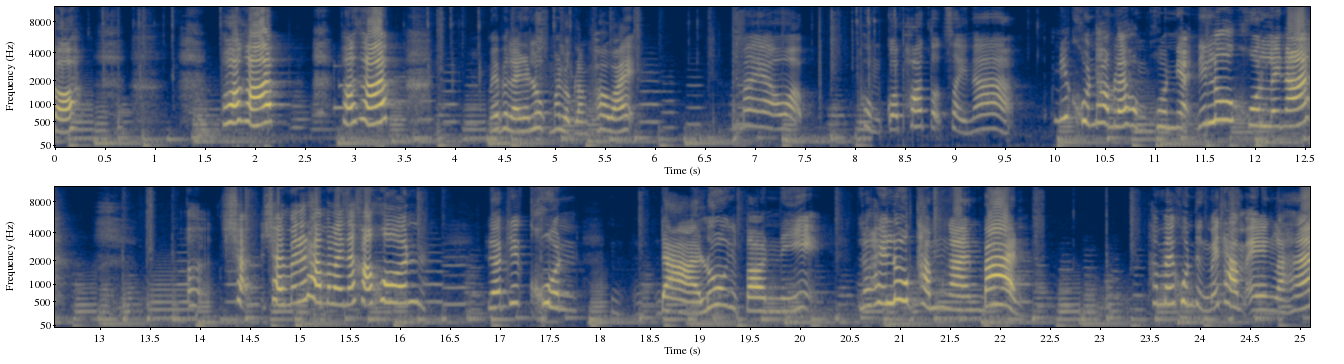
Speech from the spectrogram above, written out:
เหรอ พ่อครับ พ่อครับ ไม่เป็นไรนะลูก มาหลบหลังพ่อไว้ ไม่เอาอะ ผมกลัวพ่อตดใส่หน้า นี่คุณทำอะไรของคุณเนี่ย นี่ลูกคุณเลยนะ เออฉันฉันไม่ได้ทำอะไรนะคะคุณ แล้วที่คุณด่าลูกอยู่ตอนนี้ แล้วให้ลูกทำงานบ้านทำไมคุณถึงไม่ทำเองล่ะฮะ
